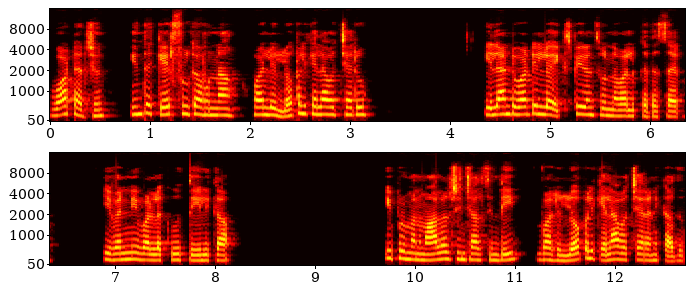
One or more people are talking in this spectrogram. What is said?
వాట్ అర్జున్ ఇంత కేర్ఫుల్గా ఉన్నా వాళ్ళు లోపలికి ఎలా వచ్చారు? ఇలాంటి వాటిల్లో ఎక్స్పీరియన్స్ ఉన్నవాళ్ళు కదా సార్. ఇవన్నీ వాళ్ళకు తేలిక. ఇప్పుడు మనం ఆలోచించాల్సింది వాళ్ళు లోపలికి ఎలా వచ్చారని కాదు.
